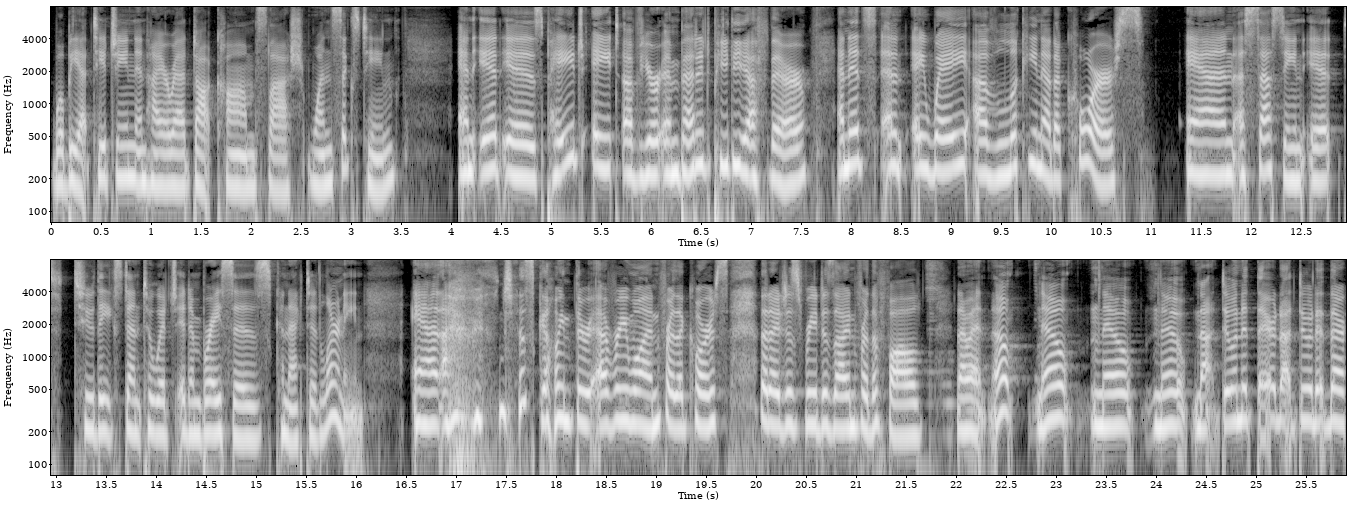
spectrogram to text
will be at teachinginhighered.com slash 116. And it is page eight of your embedded PDF there. And it's an, a way of looking at a course and assessing it to the extent to which it embraces connected learning. And I was just going through every one for the course that I just redesigned for the fall. And I went, nope, nope, nope, nope, not doing it there, not doing it there.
